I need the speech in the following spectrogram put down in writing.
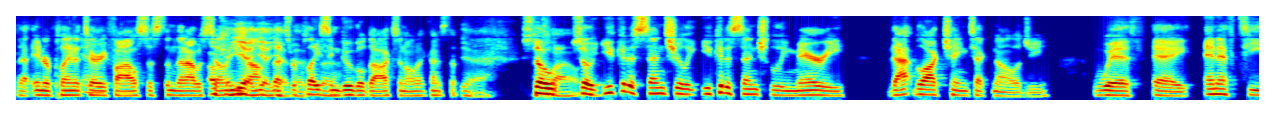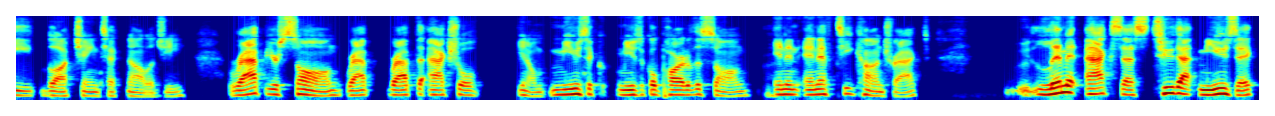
that interplanetary Yeah. file system that I was Okay, telling you yeah, about yeah, yeah, that's the- replacing the- Google Docs and all that kind of stuff. yeah. So so you could essentially you could essentially marry that blockchain technology with a NFT blockchain technology, wrap your song, wrap wrap the actual, you know, music musical part of the song mm-hmm. in an NFT contract, limit access to that music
